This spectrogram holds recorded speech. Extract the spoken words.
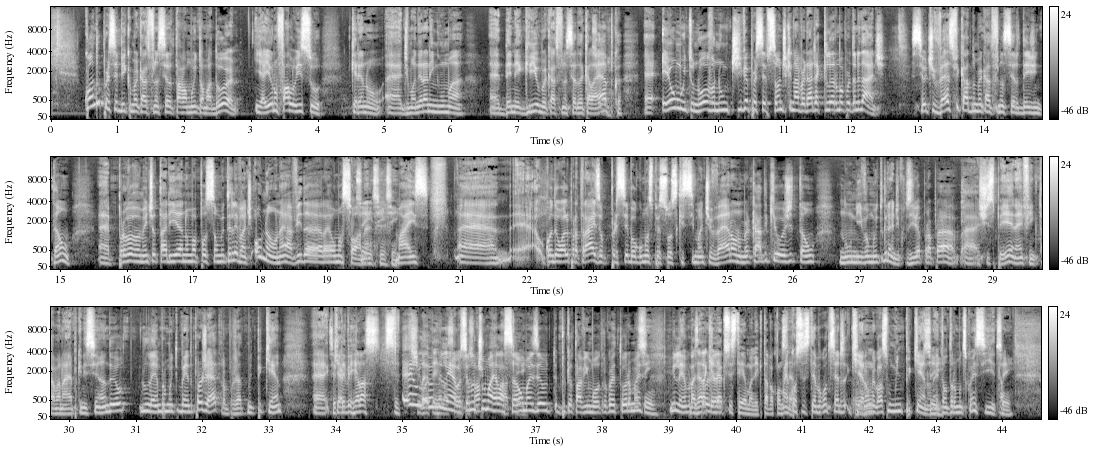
Quando eu percebi que o mercado financeiro estava muito amador, e aí eu não falo isso querendo é, de maneira nenhuma é, denegrir o mercado financeiro daquela Sim. época, é, eu, muito novo, não tive a percepção de que, na verdade, aquilo era uma oportunidade. Se eu tivesse ficado no mercado financeiro desde então, é, provavelmente eu estaria numa posição muito relevante. Ou não, né? A vida é uma só, sim, né? Sim, sim. Mas é, é, quando eu olho para trás, eu percebo algumas pessoas que se mantiveram no mercado e que hoje estão num nível muito grande. Inclusive a própria a XP, né? Enfim, que estava na época iniciando, eu lembro muito bem do projeto. Era um projeto muito pequeno. É, você teve relação? Eu, eu me lembro. Você não tinha uma relação, okay. mas eu porque eu estava em uma outra corretora, mas Sim. me lembro. Mas era aquele ecossistema ali que estava acontecendo. Ecossistema acontecendo, que uhum. era um uhum. negócio muito pequeno, né? Então todo mundo se conhecia. Sim.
